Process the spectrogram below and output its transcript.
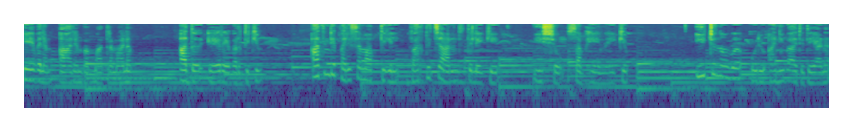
കേവലം ആരംഭം മാത്രമാണ്. അത് ഏറെ വർദ്ധിക്കും. അതിന്റെ പരിസമാപ്തിയിൽ വർദ്ധിച്ച ആനന്ദത്തിലേക്ക് ഈശോ സഭയെ നയിക്കും. ഈറ്റുനോവ് ഒരു അനിവാര്യതയാണ്.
